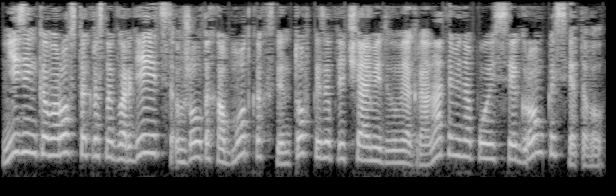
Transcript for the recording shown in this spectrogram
Низенького роста красногвардеец в желтых обмотках с винтовкой за плечами и двумя гранатами на поясе громко сетовал.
